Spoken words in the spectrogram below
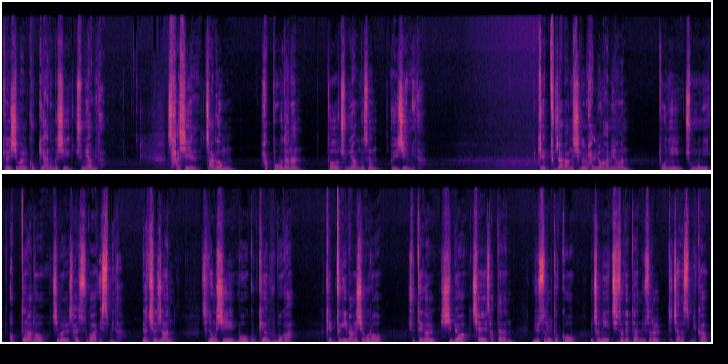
결심을 굳게 하는 것이 중요합니다. 사실 자금 확보보다는 더 중요한 것은 의지입니다. 갭 투자 방식을 활용하면 돈이 충분히 없더라도 집을 살 수가 있습니다. 며칠 전 세종시 모 국회의원 후보가 갭투기 방식으로 주택을 10여 채 샀다는 뉴스를 듣고 공천이 취소됐다는 뉴스를 듣지 않았습니까?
